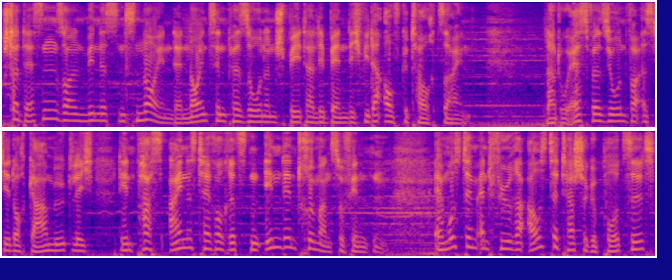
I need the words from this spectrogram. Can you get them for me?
Stattdessen sollen mindestens neun der 19 Personen später lebendig wieder aufgetaucht sein. Laut US-Version war es jedoch gar möglich, den Pass eines Terroristen in den Trümmern zu finden. Er muss dem Entführer aus der Tasche gepurzelt,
